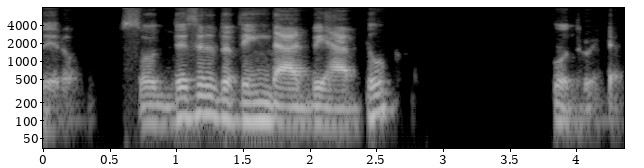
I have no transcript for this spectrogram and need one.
0. So this is the thing that we have to go through it.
